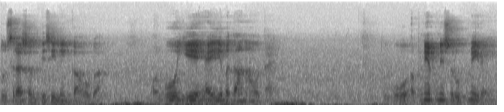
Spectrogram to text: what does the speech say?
दूसरा शब्द किसी लिंग का होगा, और वो ये है, ये बताना होता है। तो वो अपने अपने स्वरूप में ही रहेंगे।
